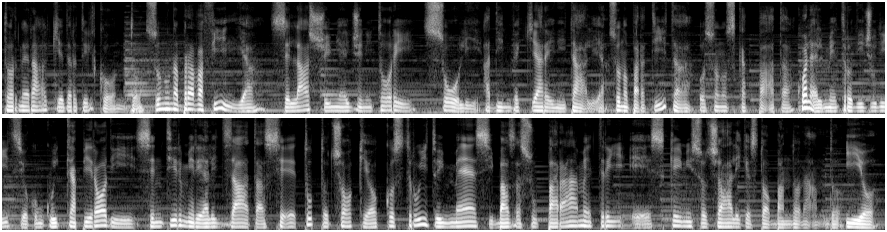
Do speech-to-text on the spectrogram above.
tornerà a chiederti il conto. Sono una brava figlia se lascio i miei genitori soli ad invecchiare in Italia. Sono partita o sono scappata? Qual è il metro di giudizio con cui capirò di sentirmi realizzata se tutto ciò che ho costruito in me si basa su parametri e schemi sociali che sto abbandonando? Io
